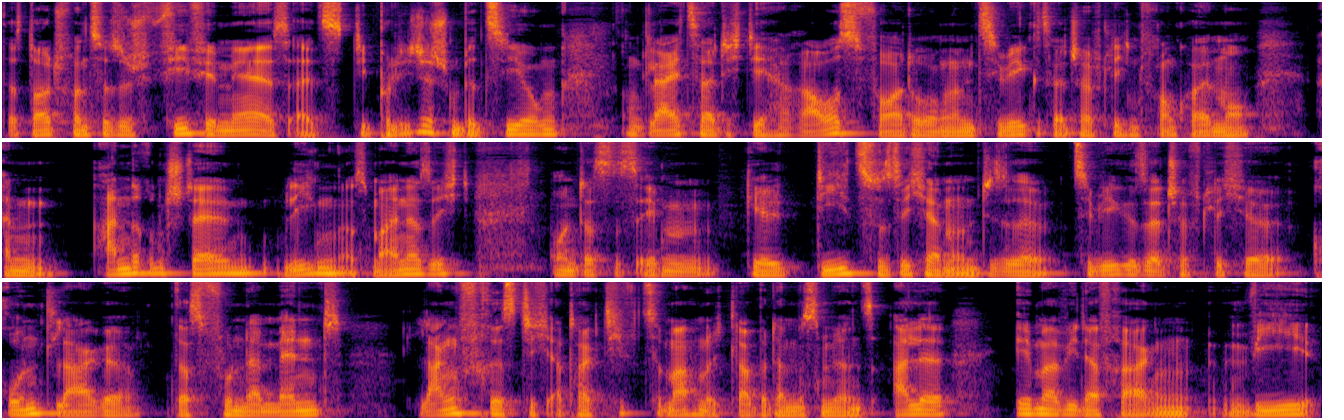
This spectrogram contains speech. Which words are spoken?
das Deutsch-Französische viel, viel mehr ist als die politischen Beziehungen und gleichzeitig die Herausforderungen im zivilgesellschaftlichen Franco-Allemand an anderen Stellen liegen, aus meiner Sicht. Und dass es eben gilt, die zu sichern und diese zivilgesellschaftliche Grundlage, das Fundament langfristig attraktiv zu machen. Und ich glaube, da müssen wir uns alle immer wieder fragen, wie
